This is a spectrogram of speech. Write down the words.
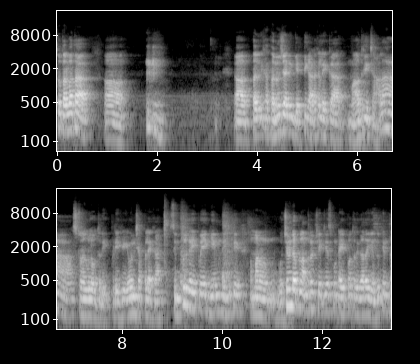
సో తర్వాత తనుజాని గట్టిగా అడగలేక మాధురి చాలా స్ట్రగుల్ అవుతుంది. ఇప్పుడు ఏమని చెప్పలేక సింపుల్గా అయిపోయే గేమ్ ఎందుకు మనం వచ్చిన డబ్బులు అందరం షేర్ చేసుకుంటే అయిపోతుంది కదా ఎందుకు ఇంత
